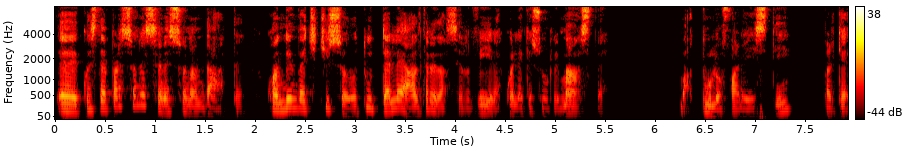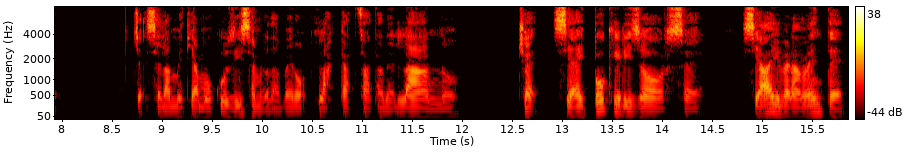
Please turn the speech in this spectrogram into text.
eh, queste persone se ne sono andate, quando invece ci sono tutte le altre da servire, quelle che sono rimaste. Ma tu lo faresti? Perché, cioè, se la mettiamo così, sembra davvero la cazzata dell'anno. Cioè, se hai poche risorse, se hai veramente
